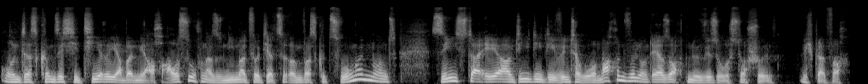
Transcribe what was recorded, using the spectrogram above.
Und das können sich die Tiere ja bei mir auch aussuchen. Also niemand wird ja zu irgendwas gezwungen. Und sie ist da eher die, die die Winterruhe machen will. Und er sagt, nö, wieso, ist doch schön. Ich bleib wach.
